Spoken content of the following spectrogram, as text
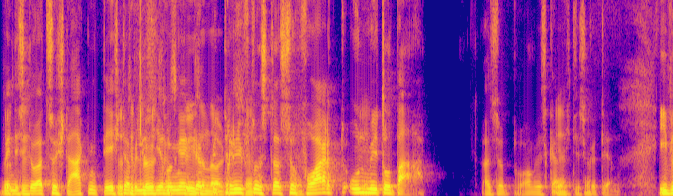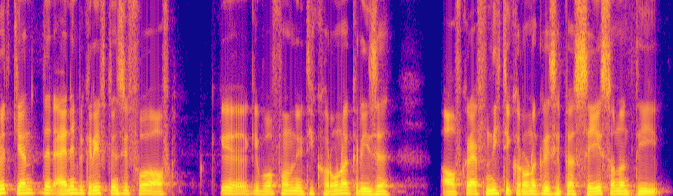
wenn es dort zu starken Destabilisierungen gibt, betrifft uns das sofort unmittelbar. Also brauchen wir es gar nicht diskutieren. Ich würde gerne den einen Begriff, den Sie vorher aufgeworfen haben, die Corona-Krise aufgreifen. Nicht die Corona-Krise per se, sondern die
